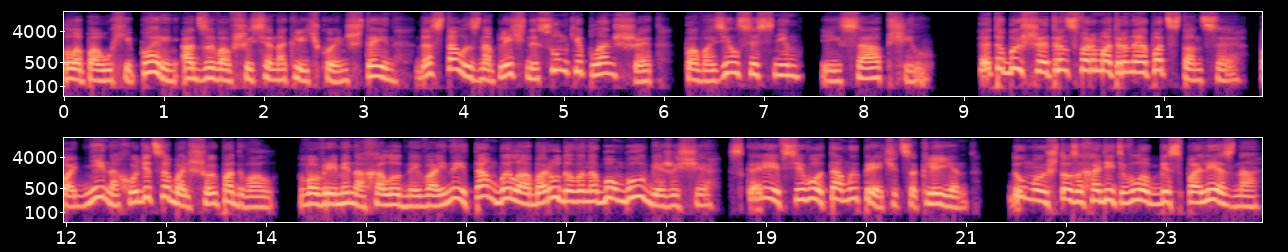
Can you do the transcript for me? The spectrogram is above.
Лопоухий парень, отзывавшийся на кличку Эйнштейн, достал из наплечной сумки планшет, повозился с ним и сообщил. «Это бывшая трансформаторная подстанция. Под ней находится большой подвал. Во времена Холодной войны там было оборудовано бомбоубежище. Скорее всего, там и прячется клиент. Думаю, что заходить в лоб бесполезно.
